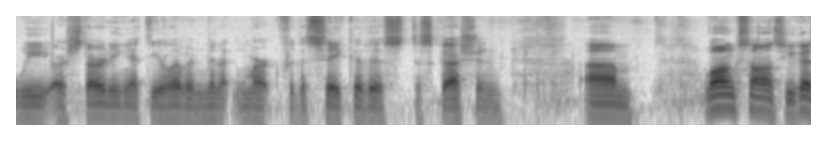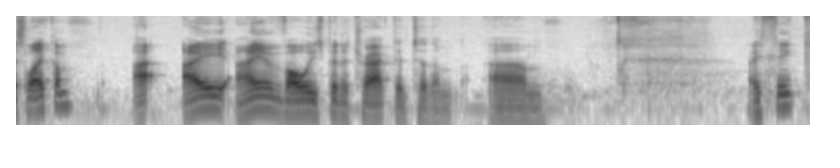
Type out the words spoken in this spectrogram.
we are starting at the 11 minute mark for the sake of this discussion. Um, long songs, you guys like them? I, I, I have always been attracted to them. Um, I think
